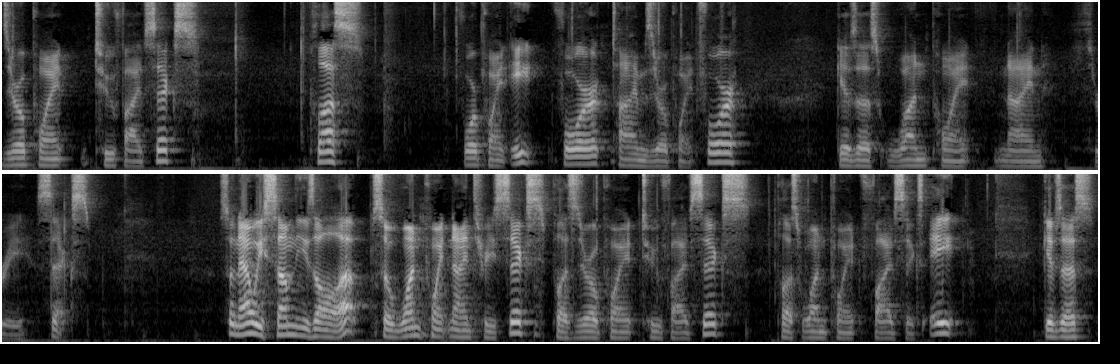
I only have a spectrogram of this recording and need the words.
0.256 plus 4.84 times 0.4 gives us 1.936. So now we sum these all up. So 1.936 plus 0.256 plus 1.568 gives us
